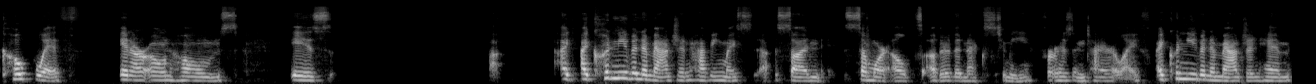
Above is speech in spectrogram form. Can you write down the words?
cope with in our own homes is I, I couldn't even imagine having my son somewhere else other than next to me for his entire life. I couldn't even imagine him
